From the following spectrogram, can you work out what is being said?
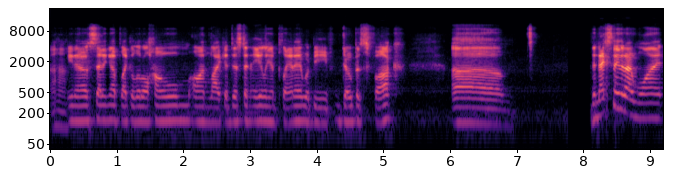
Uh-huh. You know, setting up like a little home on like a distant alien planet would be dope as fuck. Um, the next thing that I want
